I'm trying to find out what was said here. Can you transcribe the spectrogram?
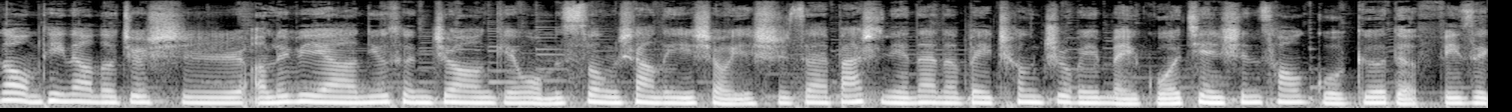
刚刚我们听到的就是 Olivia Newton-John 给我们送上的一首，也是在八十年代呢被称之为美国健身操国歌的《Physical》。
